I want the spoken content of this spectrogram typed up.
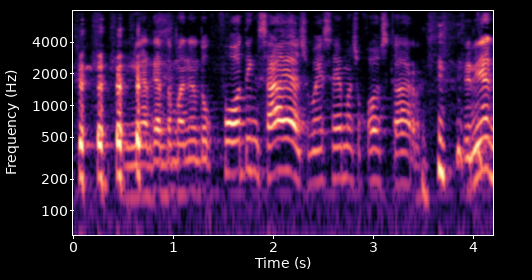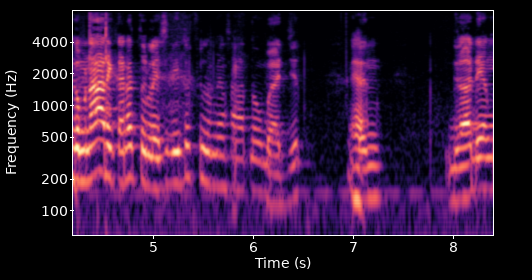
mengingatkan temannya untuk voting saya supaya saya masuk Oscar. Dan ini agak menarik karena To Leslie itu film yang sangat no budget Ya. dan nggak ada yang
